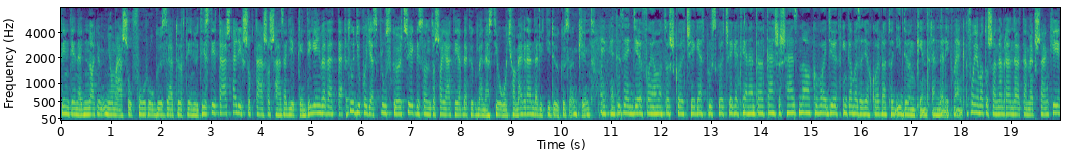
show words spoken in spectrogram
szintén egy nagy nyomású forró gőzzel történő tisztítás. Elég sok társasház egyébként igénybe vette. Tudjuk, hogy ez plusz költség, viszont a saját érdekükben ezt jó, hogyha megrendelik időközönként. Egyébként ez egy folyamatos költséget, plusz költséget jelent a társasháznak, vagy inkább az a gyakorlat, hogy időnként rendelik meg? Folyamatosan nem rendelte meg senki.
